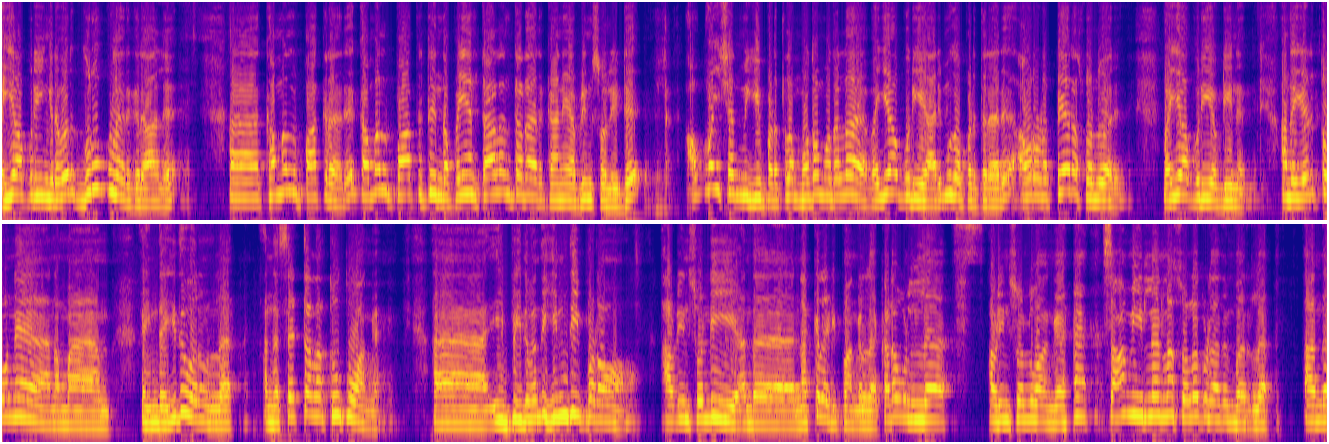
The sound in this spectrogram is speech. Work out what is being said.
வையாபுரிங்கிறவர் குரூப்ல இருக்கிற ஆளு. கமல் பார்க்குறாரு கமல் பார்த்துட்டு இந்த பையன் டேலண்டடாக இருக்கானே அப்படின்னு சொல்லிட்டு அவ்வை சண்முகி படத்தில் முத முதல்ல வையாபுரியை அறிமுகப்படுத்துறாரு. அவரோட பேரை சொல்லுவார் வையாபுரி அப்படின்னு. அந்த எடுத்தோடனே நம்ம இந்த இது வரும்ல அந்த செட்டெல்லாம் தூக்குவாங்க. இப்போ இது வந்து ஹிந்தி படம் அப்படின்னு சொல்லி அந்த நக்கல் அடிப்பாங்கல்ல கடவுள் இல்லை அப்படின்னு சொல்லுவாங்க. சாமி இல்லைன்னா சொல்லக்கூடாதுன்னு பாருல அந்த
